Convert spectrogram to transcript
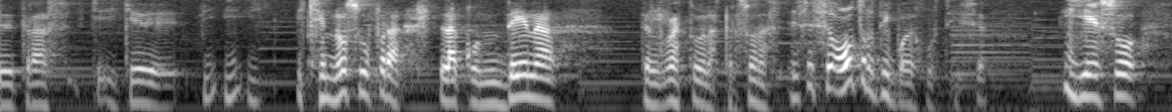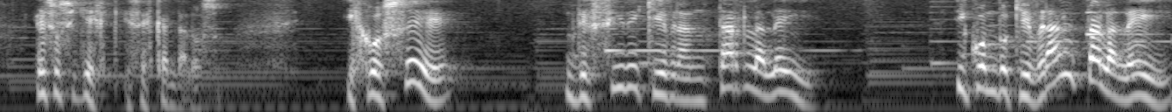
detrás y que, y, que no sufra la condena del resto de las personas. Ese es otro tipo de justicia. Y eso, eso sí que es escandaloso. Y José decide quebrantar la ley. Y cuando quebranta la ley,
